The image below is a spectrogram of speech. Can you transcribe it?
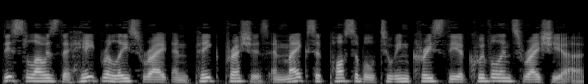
This lowers the heat release rate and peak pressures and makes it possible to increase the equivalence ratio.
